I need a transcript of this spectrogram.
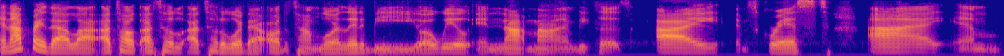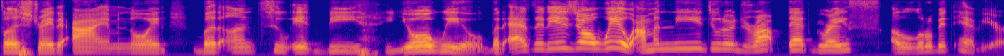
And I pray that a lot. I talk, I tell, I tell the Lord that all the time. Lord, let it be your will and not mine, because I am stressed. I am frustrated. I am annoyed, but unto it be your will. But as it is your will, I'm going to need you to drop that grace a little bit heavier.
